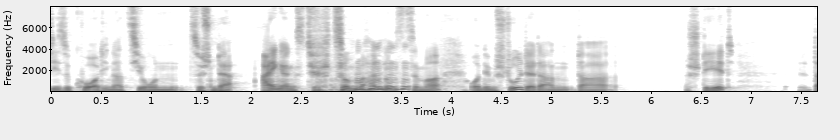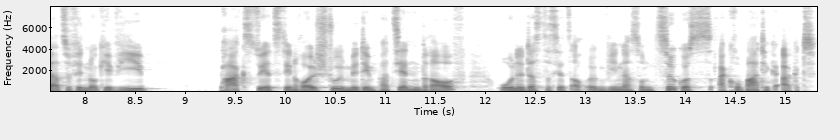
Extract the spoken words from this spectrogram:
diese Koordination zwischen der Eingangstür zum Behandlungszimmer und dem Stuhl, der dann da steht, da zu finden, okay, wie parkst du jetzt den Rollstuhl mit dem Patienten drauf, ohne dass das jetzt auch irgendwie nach so einem Zirkus-Akrobatikakt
